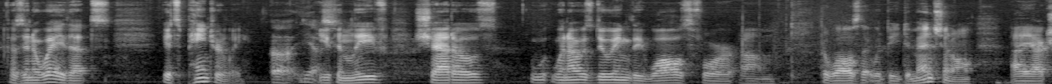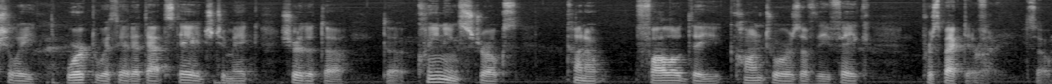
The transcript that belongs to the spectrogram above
Because in a way that's it's painterly. Uh, yes. you can leave shadows. When I was doing the walls for um, the walls that would be dimensional I actually worked with it at that stage to make sure that the the cleaning strokes kind of followed the contours of the fake perspective. So So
